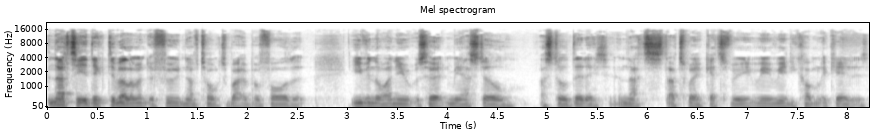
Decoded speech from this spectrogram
And that's the addictive element of food, and I've talked about it before. That even though I knew it was hurting me, I still I still did it, and that's that's where it gets very really, really complicated.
